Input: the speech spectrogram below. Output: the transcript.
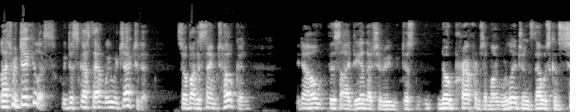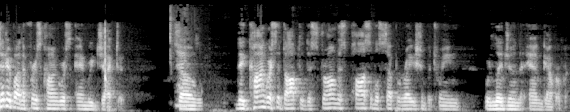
that's ridiculous. We discussed that and we rejected it. So by the same token, you know, this idea that should be just no preference among religions, that was considered by the first Congress and rejected. So the Congress adopted the strongest possible separation between religion and government.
